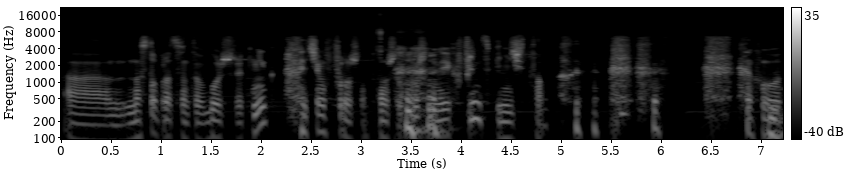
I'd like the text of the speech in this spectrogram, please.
а, на сто процентов больше книг, чем в прошлом, потому что в прошлом я их в принципе не читал. Вот.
